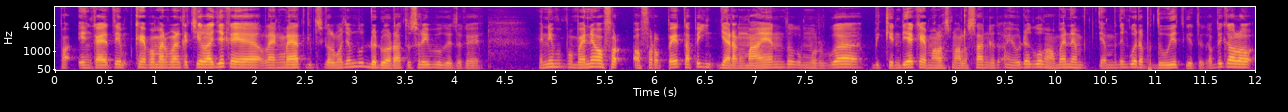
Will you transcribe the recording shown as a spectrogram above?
Pak yang kayak tim kayak pemain-pemain kecil aja kayak Lenglet gitu segala macam tuh udah 200 ribu gitu kayak ini pemainnya over overpaid tapi jarang main tuh menurut gua bikin dia kayak malas-malesan gitu. Ah udah gua nggak main yang, yang penting gua dapet duit gitu. Tapi kalau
